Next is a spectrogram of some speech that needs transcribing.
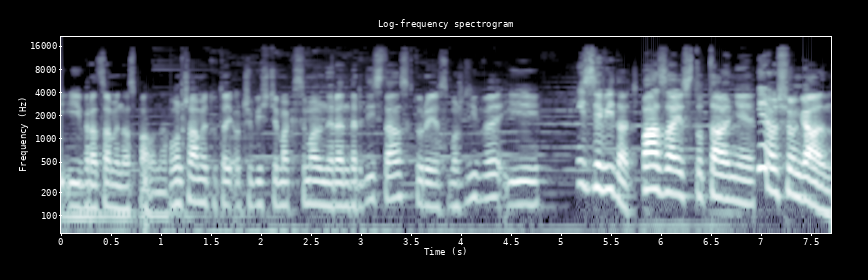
i, wracamy na spawna. Włączamy tutaj oczywiście maksymalny render distance, który jest możliwy i nic nie widać. Baza jest totalnie nieosiągalna.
